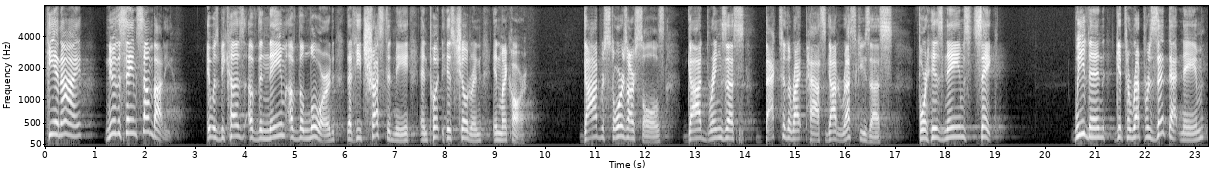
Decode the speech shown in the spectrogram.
he and I knew the same somebody. It was because of the name of the Lord that he trusted me and put his children in my car. God restores our souls. God brings us back to the right path. God rescues us for his name's sake. We then get to represent that name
